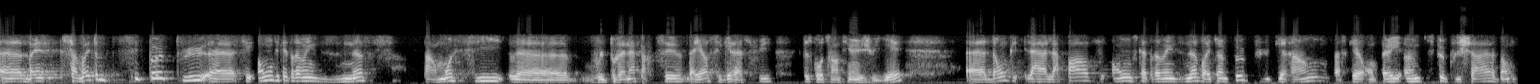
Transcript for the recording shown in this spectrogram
ben, ça va être un petit peu plus. c'est 11,99 par mois si vous le prenez à partir. D'ailleurs, c'est gratuit jusqu'au 31 juillet. Euh, donc, la, la, part du 11,99 va être un peu plus grande parce qu'on paye un petit peu plus cher. Donc,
